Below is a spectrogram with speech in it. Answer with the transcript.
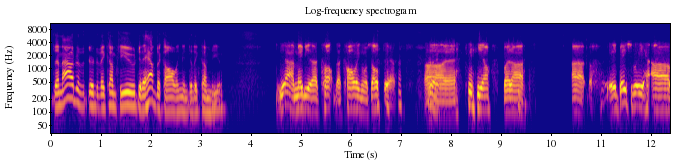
them out, or, or do they come to you? Do they have the calling, and do they come to you? Yeah, maybe the call the calling was out there, uh, you know. But uh, uh, it basically uh,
